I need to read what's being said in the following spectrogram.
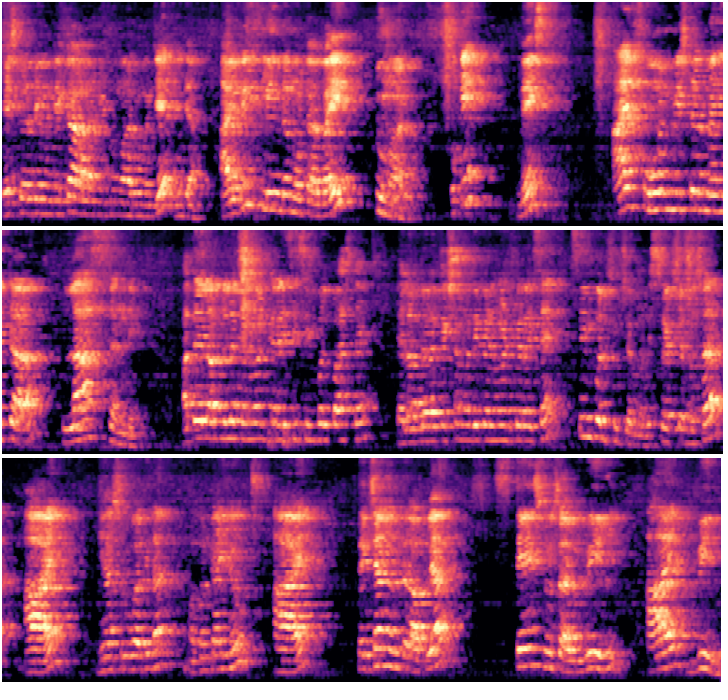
येस्टरडे म्हणजे काल आणि टुमारो म्हणजे उद्या. I will clean the motor bike tomorrow okay next I phone mister Mehta last Sunday आता याला आपल्याला कन्वर्ट करायची सिंपल पास्ट आहे. त्याला आपल्याला कशामध्ये कन्वर्ट करायचं आहे सिंपल फ्युचरमध्ये. स्ट्रक्चरनुसार आय घ्या सुरुवातीला. आपण काय घेऊ? आय त्याच्यानंतर आपल्या टेन्सनुसार विल आय विल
